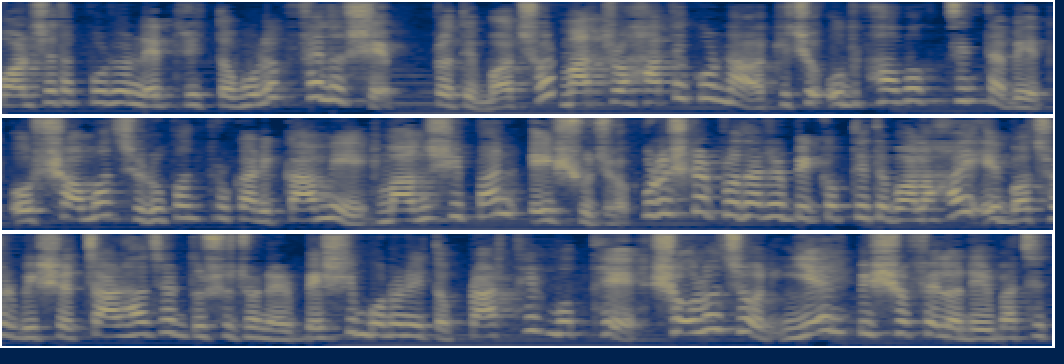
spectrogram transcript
মর্যাদাপূর্ণ নেতৃত্বমূলক ফেলোশিপ। প্রতি বছর মাত্র হাতে গোনা কিছু উদ্ভাবক চিন্তাবিদ ও সমাজ রূপান্তরকারী কামে মানুষই পান এই সুযোগ। পুরস্কার প্রদানের বিজ্ঞপ্তিতে বলা হয় এই বছর বিশ্বের চার হাজার দুশো জনের বেশি মনোনীত প্রার্থীর মধ্যে ষোলো জন ইয়েল বিশ্ব ফেলো নির্বাচিত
